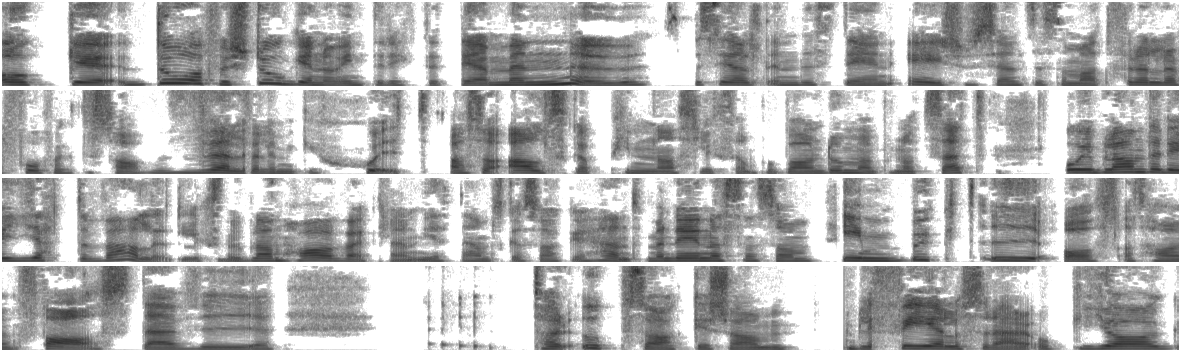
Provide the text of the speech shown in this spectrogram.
och eh, då förstod jag nog inte riktigt det, men nu, speciellt in this day and age, så känns det som att föräldrar får faktiskt ha väldigt, väldigt mycket skit. Alltså allt ska pinnas liksom på barndomen på något sätt. Och ibland är det jättevalid, liksom. ibland har verkligen jättehemska saker hänt, men det är nästan som inbyggt i oss att ha en fas där vi eh, tar upp saker som blir fel och sådär. Och jag,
